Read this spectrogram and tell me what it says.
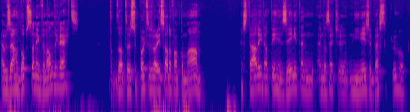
en we zagen de opstelling van Anderlecht, dat, dat de supporters wel iets hadden van, kom aan. Gestadig dan tegen Zenit en, en dan zet je niet eens je beste ploeg op.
